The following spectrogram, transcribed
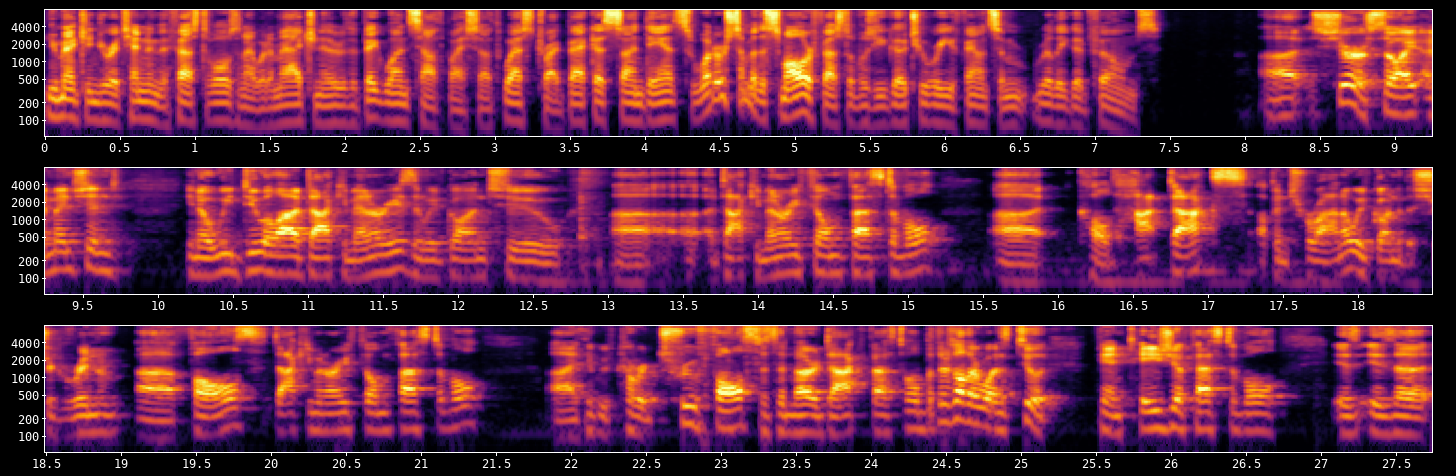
you mentioned you're attending the festivals, and I would imagine they're the big ones South by Southwest, Tribeca, Sundance. What are some of the smaller festivals you go to where you found some really good films? Uh, sure. So I, I mentioned you know, we do a lot of documentaries, and we've gone to uh, a documentary film festival uh, called Hot Docs up in Toronto. We've gone to the Chagrin uh, Falls Documentary Film Festival. Uh, I think we've covered True False is another doc festival, but there's other ones too. Fantasia Festival is is a,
